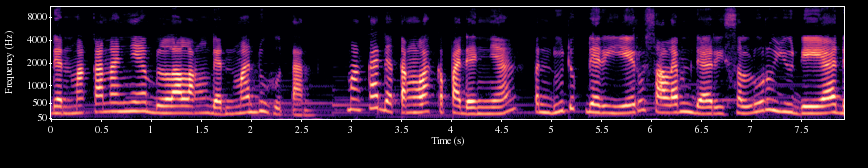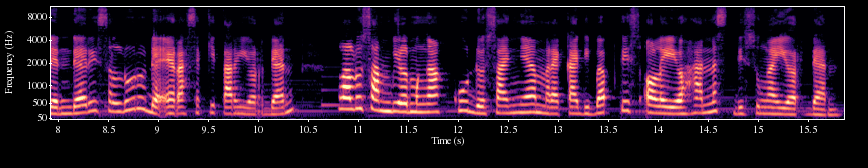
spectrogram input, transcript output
dan makanannya belalang dan madu hutan. Maka datanglah kepadanya penduduk dari Yerusalem dari seluruh Yudea dan dari seluruh daerah sekitar Yordan, Lalu sambil mengaku dosanya mereka dibaptis oleh Yohanes di sungai Yordan.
